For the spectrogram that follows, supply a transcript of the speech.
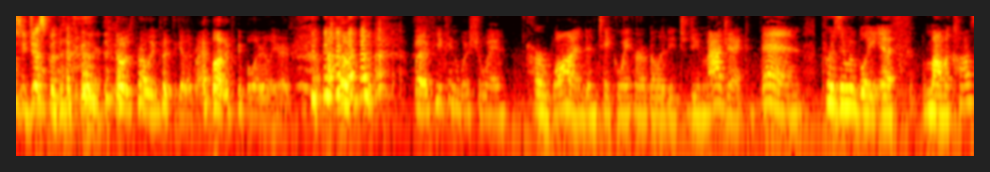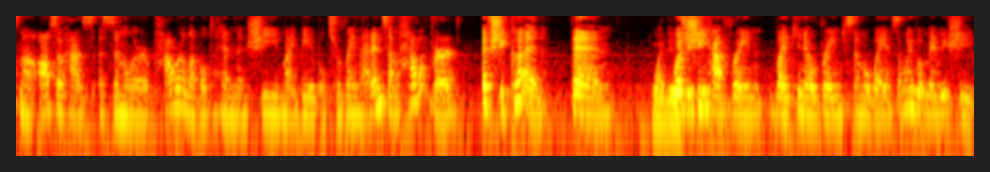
She just put that together. that was probably put together by a lot of people earlier. Um, but if he can wish away her wand and take away her ability to do magic, then presumably if Mama Cosma also has a similar power level to him, then she might be able to rein that in some. However, if she could, then Why didn't would she? she have reined like you know reined some away in some way? But maybe she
